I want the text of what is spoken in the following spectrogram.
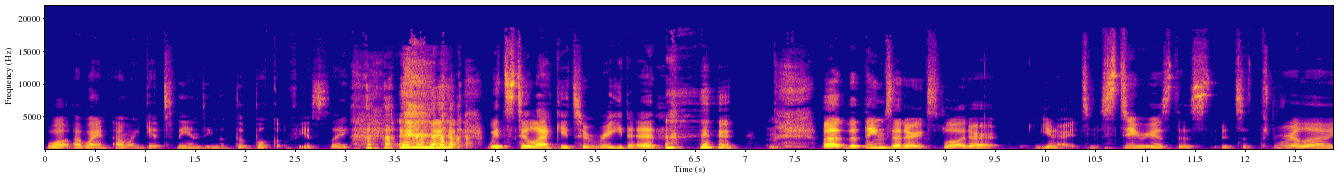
well i won't i won't get to the ending of the book obviously we'd still like you to read it. but the themes that are explored are, you know, it's mysterious. There's, it's a thriller.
